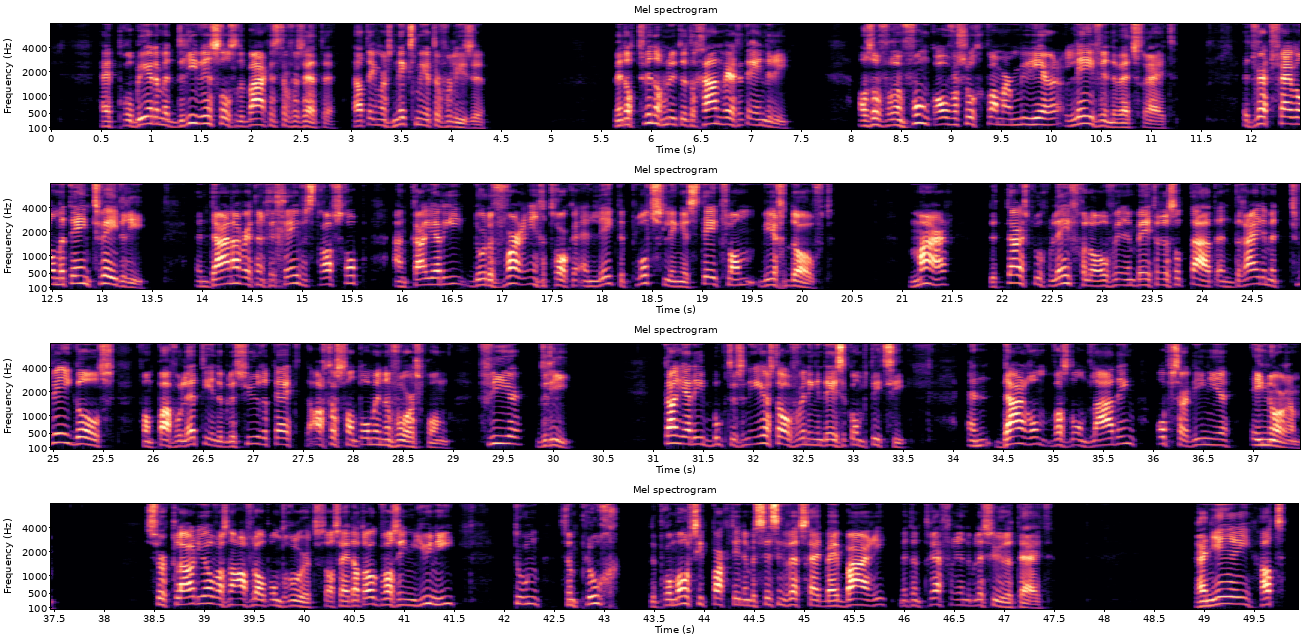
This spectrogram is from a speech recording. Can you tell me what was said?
Hij probeerde met drie wissels de bakens te verzetten. Hij had immers niks meer te verliezen. Met nog 20 minuten te gaan werd het 1-3. Alsof er een vonk oversloeg kwam er weer leven in de wedstrijd. Het werd vrijwel meteen 2-3. En daarna werd een gegeven strafschop aan Cagliari door de VAR ingetrokken en leek de plotselinge steekvlam weer gedoofd. Maar de thuisploeg bleef geloven in een beter resultaat en draaide met twee goals van Pavoletti in de blessuretijd de achterstand om in een voorsprong. 4-3. Cagliari boekte zijn eerste overwinning in deze competitie. En daarom was de ontlading op Sardinië enorm. Sir Claudio was na afloop ontroerd, zoals hij dat ook was in juni, toen zijn ploeg de promotie pakte in een beslissingswedstrijd bij Bari met een treffer in de blessuretijd. Ranieri had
